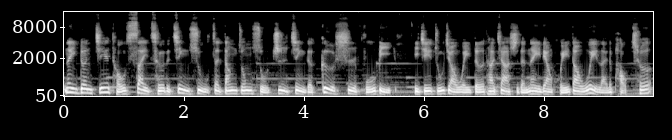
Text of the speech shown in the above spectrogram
那一段街头赛车的竞速，在当中所致敬的各式伏笔，以及主角韦德他驾驶的那一辆回到未来的跑车，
